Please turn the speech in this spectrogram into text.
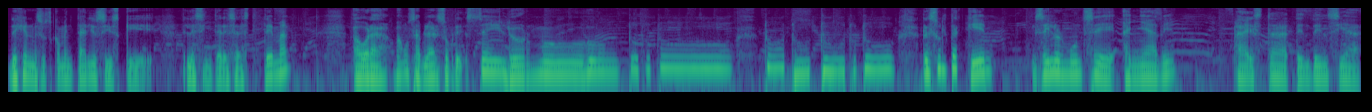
Déjenme sus comentarios si es que les interesa este tema. Ahora vamos a hablar sobre Sailor Moon. Resulta que Sailor Moon se añade a esta tendencia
